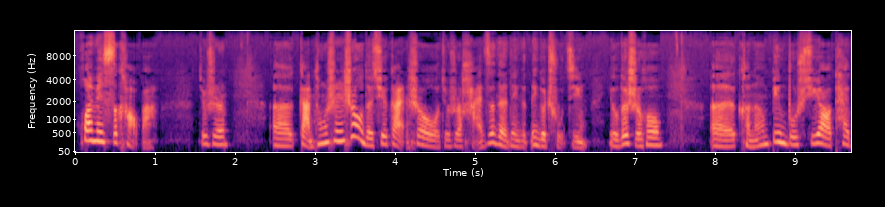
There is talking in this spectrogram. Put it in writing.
换位思考吧，就是呃感同身受的去感受，就是孩子的那个那个处境。有的时候，呃，可能并不需要太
